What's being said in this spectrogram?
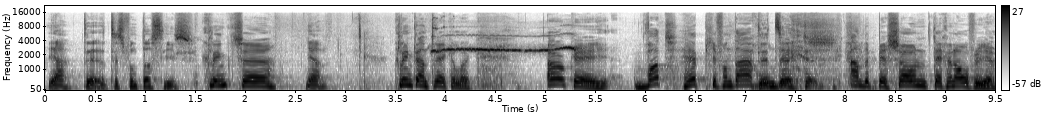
ja, het is fantastisch. Klinkt, uh, ja. klinkt aantrekkelijk. Oké, wat heb je vandaag ontdekt aan de persoon tegenover je?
